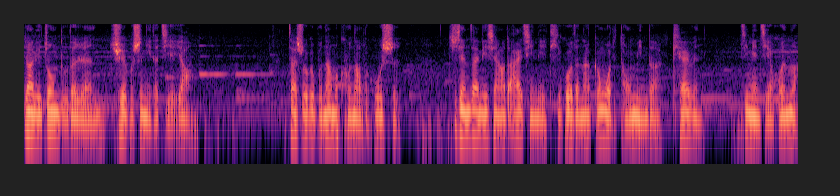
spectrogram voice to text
让你中毒的人，却不是你的解药。再说个不那么苦恼的故事。之前在你想要的爱情里提过的那跟我的同名的 Kevin，今年结婚了。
